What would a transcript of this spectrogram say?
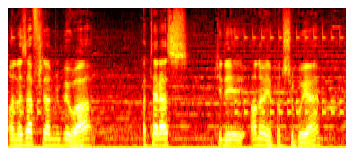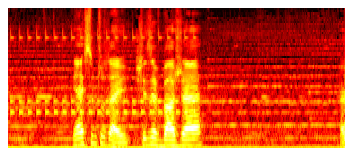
Ona zawsze dla mnie była, a teraz, kiedy ona mnie potrzebuje, ja jestem tutaj, siedzę w barze yy,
